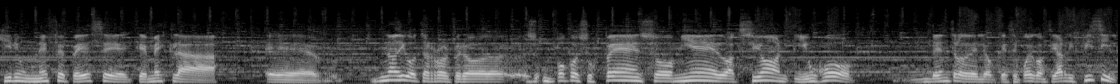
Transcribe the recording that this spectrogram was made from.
quiere un FPS que mezcla eh, no digo terror, pero un poco de suspenso, miedo, acción y un juego dentro de lo que se puede considerar difícil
